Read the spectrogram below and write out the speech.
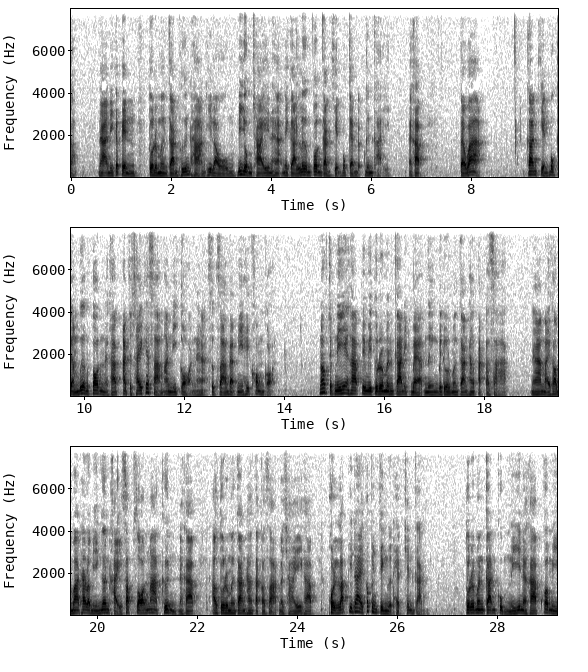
กับนะอันนี้ก็เป็นตัวดำเนินการพื้นฐานที่เรานิยมใช้นะฮะในการเริ่มต้นการเขียนโปรแกรมแบบเงื่อนไขนะครับ แต่ว่า การเขียนโปรแกรมเบื้องต้นนะครับอาจจะใช้แค่ 3 อันนี้ก่อนนะฮะศึกษาแบบนี้ให้คล่องก่อน นอกจากนี้นะครับจะมีตัวดำเนินการอีกแบบหนึ่งเป็นตัวดำเนินการทางตรรกศาสตร์นะฮะหมายความว่าถ้าเรามีเงื่อนไขซับซ้อนมากขึ้นนะครับเอาตัวดำเนินการทางตรรกศาสตร์มาใช้ครับผลลัพธ์ที่ได้ก็เป็นจริงหรือเท็จเช่นกัน ตัวดำเนินการกลุ่มนี้นะครับก็มี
